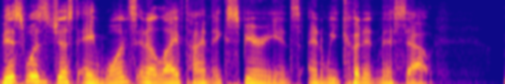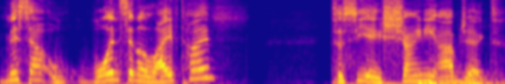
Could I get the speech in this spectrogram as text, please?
"This was just a once in a lifetime experience, and we couldn't miss out. Miss out once in a lifetime to see a shiny object."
